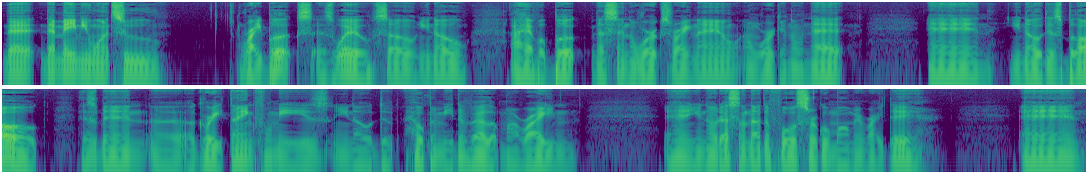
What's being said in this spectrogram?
that that made me want to write books as well. So, you know, I have a book that's in the works right now. I'm working on that. And you know, this blog has been uh, a great thing for me is you know de- helping me develop my writing and you know that's another full circle moment right there. And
